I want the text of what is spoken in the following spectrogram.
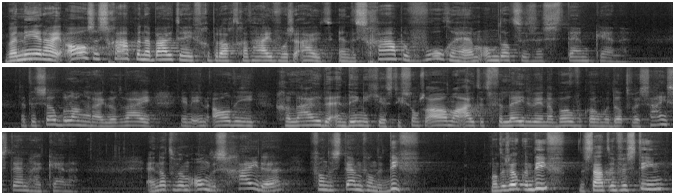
Wanneer hij al zijn schapen naar buiten heeft gebracht, gaat hij voor ze uit. En de schapen volgen hem omdat ze zijn stem kennen. Het is zo belangrijk dat wij in, in al die geluiden en dingetjes, die soms allemaal uit het verleden weer naar boven komen, dat we zijn stem herkennen. En dat we hem onderscheiden van de stem van de dief. Want er is ook een dief, er staat in vers 10.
